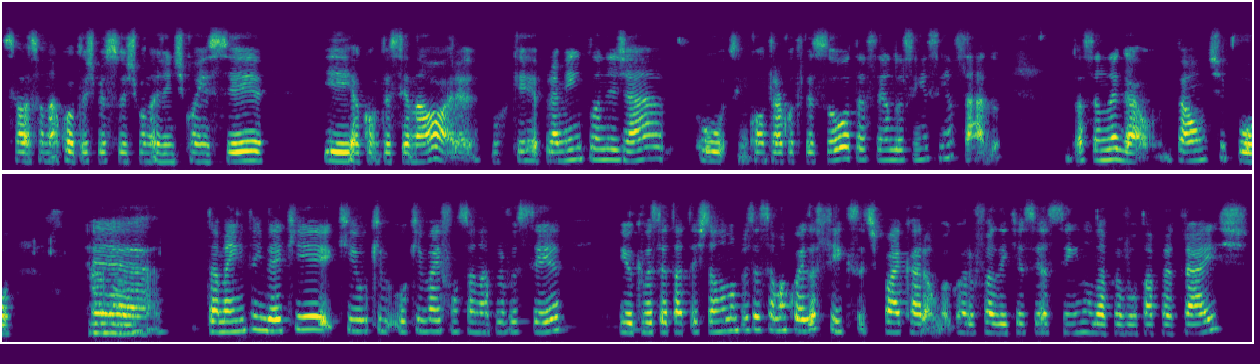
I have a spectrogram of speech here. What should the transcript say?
se relacionar com outras pessoas quando a gente conhecer e acontecer na hora. Porque para mim planejar ou se encontrar com outra pessoa tá sendo assim, assim, assado. Tá sendo legal. Então, tipo, uhum. é, também entender que, que, o que o que vai funcionar para você e o que você está testando não precisa ser uma coisa fixa, tipo, ai caramba, agora eu falei que ia ser assim, não dá para voltar para trás,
